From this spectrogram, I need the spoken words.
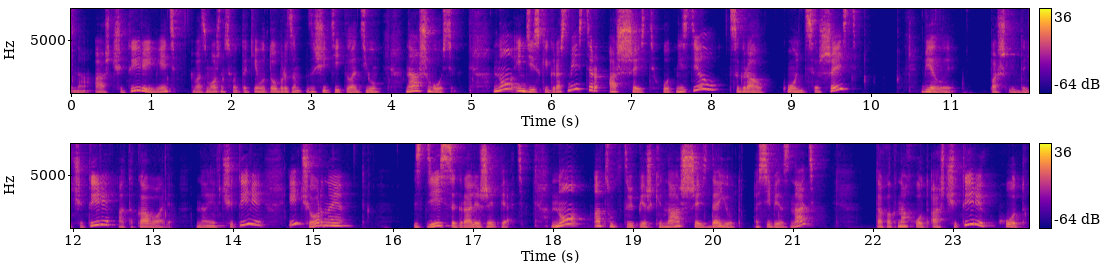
и на h4 иметь возможность вот таким вот образом защитить ладью на h8. Но индийский гроссмейстер h6 ход не сделал, сыграл конь c6, белые пошли d4, атаковали на f4, и черные здесь сыграли g5. Но отсутствие пешки на h6 дает о себе знать, так как на ход h4 ход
